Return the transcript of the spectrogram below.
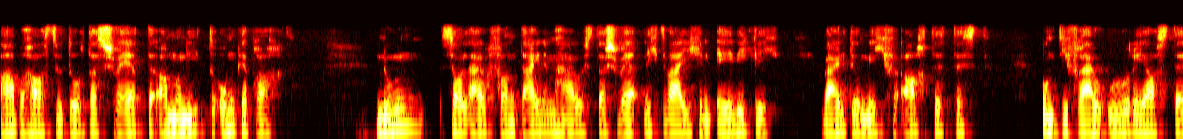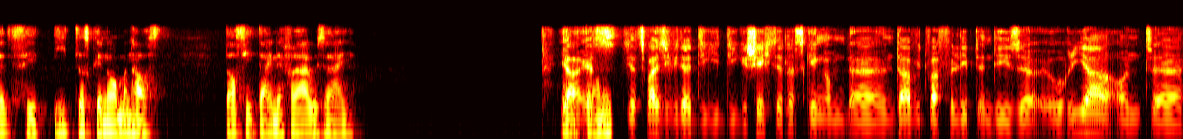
aber hast du durch das Schwert der Ammoniter umgebracht. Nun soll auch von deinem Haus das Schwert nicht weichen ewiglich, weil du mich verachtetest und die Frau Urias des Hitters genommen hast, dass sie deine Frau sei. Ja, jetzt, jetzt weiß ich wieder die, die Geschichte. Das ging um, äh, David war verliebt in diese Uriah und äh,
